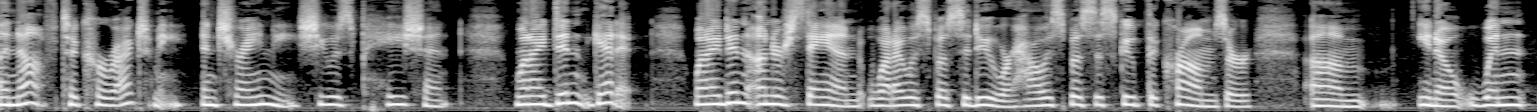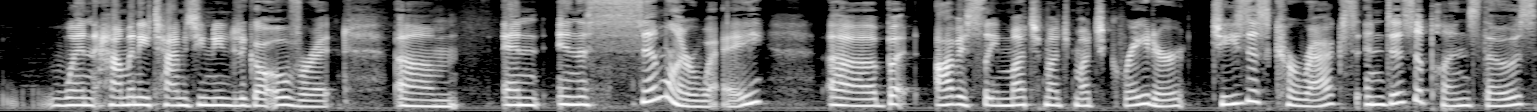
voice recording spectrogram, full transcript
enough to correct me and train me. She was patient when I didn't get it, when I didn't understand what I was supposed to do or how I was supposed to scoop the crumbs or, um, you know, when, when, how many times you needed to go over it. Um, and in a similar way, uh, but obviously much, much, much greater, Jesus corrects and disciplines those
